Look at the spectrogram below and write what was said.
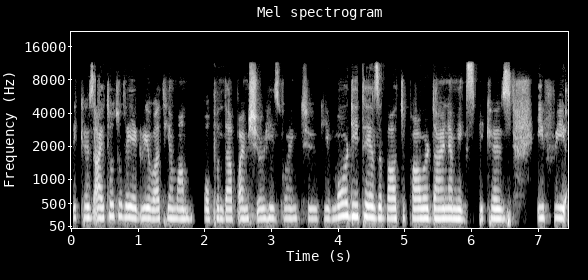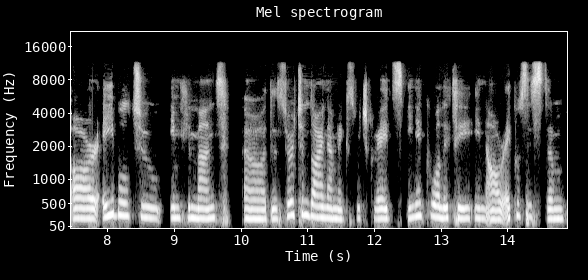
because I totally agree what Yamam opened up I'm sure he's going to give more details about the power dynamics because if we are able to implement uh, the certain dynamics which creates inequality in our ecosystem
